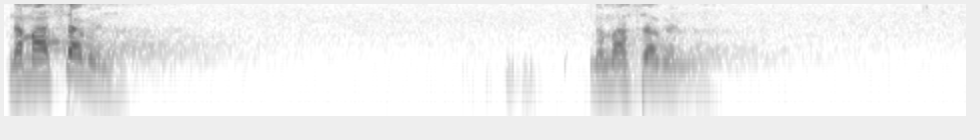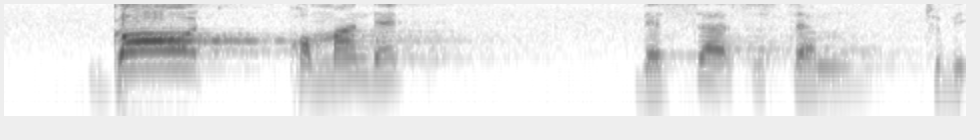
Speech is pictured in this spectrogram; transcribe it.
Number seven. Number seven. God commanded the cell system to be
